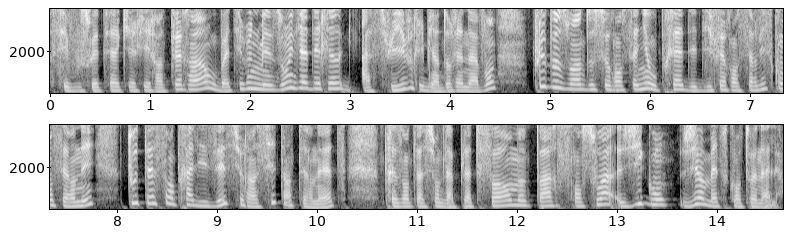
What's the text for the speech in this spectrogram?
Si vous souhaitez acquérir un terrain ou bâtir une maison, il y a des règles à suivre. Et bien dorénavant, plus besoin de se renseigner auprès des différents services concernés. Tout est centralisé sur un site internet. Présentation de la plateforme par François Gigon, géomètre cantonal.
